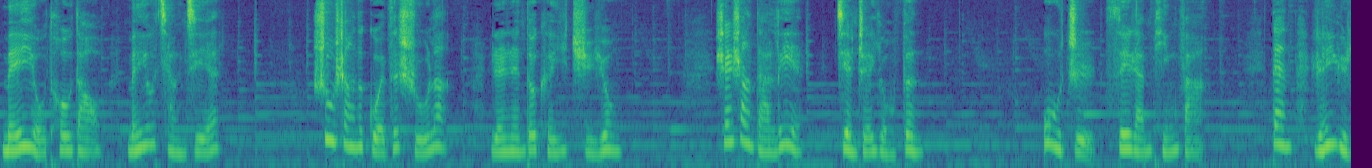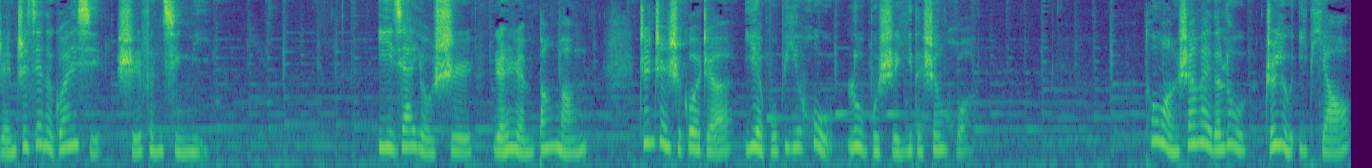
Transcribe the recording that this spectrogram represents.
没有偷盗，没有抢劫，树上的果子熟了，人人都可以取用。山上打猎，见者有份。物质虽然贫乏，但人与人之间的关系十分亲密。一家有事，人人帮忙，真正是过着夜不闭户、路不拾遗的生活。通往山外的路只有一条，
